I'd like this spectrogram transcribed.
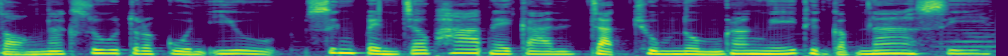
สองนักสู้ตระกูลอิ่วซึ่งเป็นเจ้าภาพในการจัดชุมนุมครั้งนี้ถึงกับหน้าซีด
